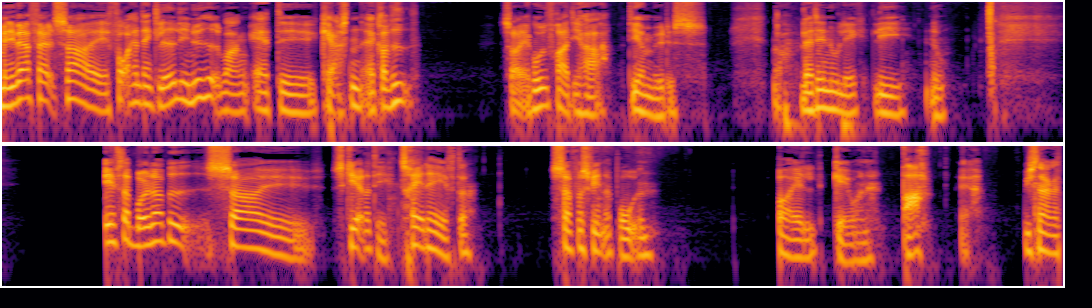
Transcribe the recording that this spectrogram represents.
men i hvert fald så øh, får han den glædelige nyhed, Wang, at øh, kæresten er gravid. Så jeg går ud fra, at de har, de har mødtes. Nå, lad det nu ligge lige nu. Efter brylluppet, så øh, sker der det. Tre dage efter, så forsvinder bruden og alle gaverne. Bare. Vi snakker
